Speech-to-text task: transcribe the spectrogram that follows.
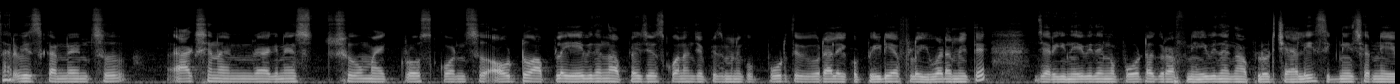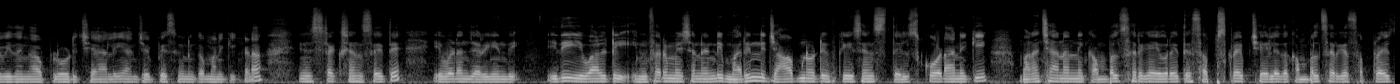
service contents action and against మైక్రోస్కోన్స్ అవుట్ టు అప్లై ఏ విధంగా అప్లై చేసుకోవాలని చెప్పేసి మనకు పూర్తి వివరాలు యొక్క పీడిఎఫ్లో ఇవ్వడం అయితే జరిగింది. ఏ విధంగా ఫోటోగ్రాఫ్ని ఏ విధంగా అప్లోడ్ చేయాలి సిగ్నేచర్ని ఏ విధంగా అప్లోడ్ చేయాలి అని చెప్పేసి కనుక మనకి ఇక్కడ ఇన్స్ట్రక్షన్స్ అయితే ఇవ్వడం జరిగింది. ఇది ఇవాళ ఇన్ఫర్మేషన్ అండి. మరిన్ని జాబ్ నోటిఫికేషన్స్ తెలుసుకోవడానికి మన ఛానల్ని కంపల్సరీగా ఎవరైతే సబ్స్క్రైబ్ చేయలేదో కంపల్సరీగా సబ్స్క్రైబ్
